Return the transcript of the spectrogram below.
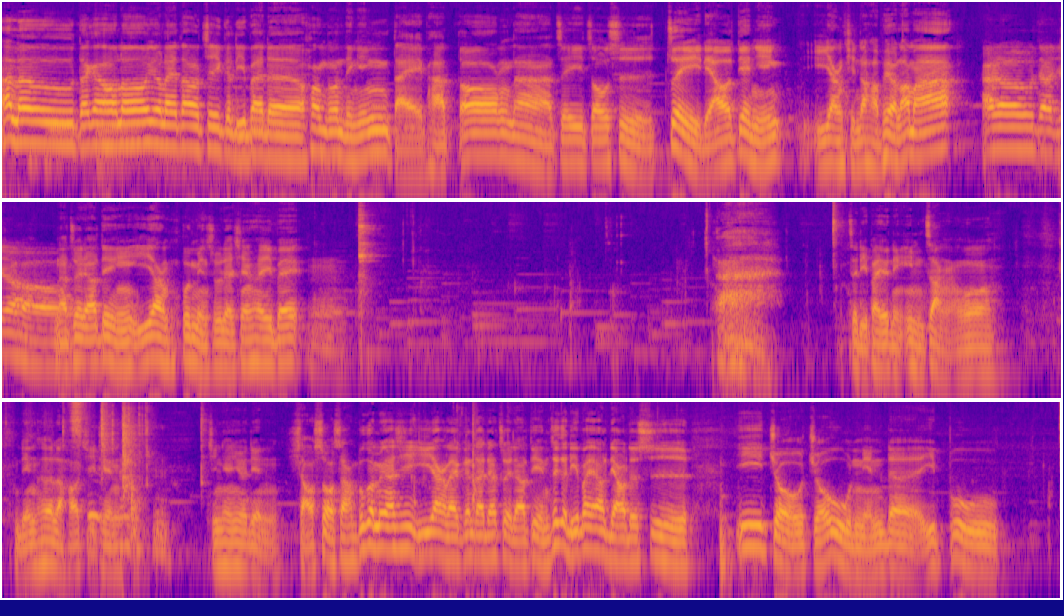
Hello，大家好喽！又来到这个礼拜的皇宫电影大趴东。那这一周是最聊电影，一样请到好朋友老马。Hello，大家好。那最聊电影一样不免俗的，先喝一杯。嗯。啊，这礼拜有点硬仗啊，我连喝了好几天。今天有点小受伤，不过没关系，一样来跟大家最聊电影。这个礼拜要聊的是一九九五年的一部，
